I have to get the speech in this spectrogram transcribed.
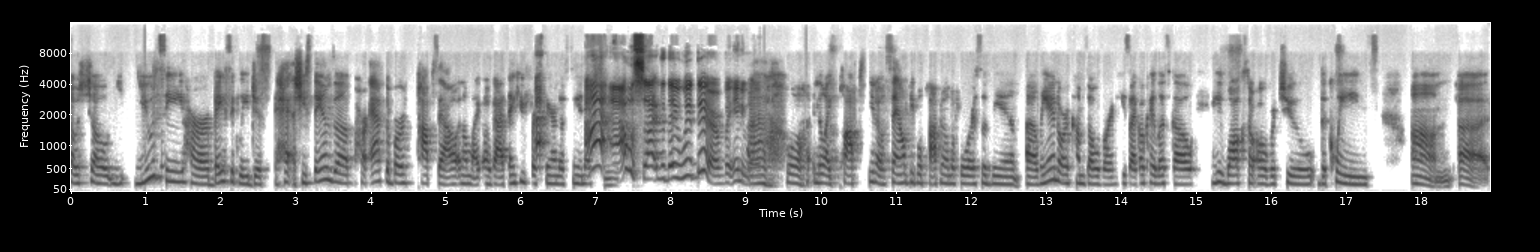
So so you see her basically just ha- she stands up, her afterbirth pops out, and I'm like, oh God, thank you for sparing us seeing that. I. I was shocked that they went there, but anyway. Ah, well, and it like plops, you know, sound people plopping on the floor. So then uh, Leandor comes over and he's like, okay, let's go. And he walks her over to the queen's, um, uh,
